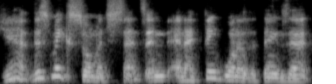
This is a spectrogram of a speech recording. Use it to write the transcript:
Yeah, this makes so much sense. And and I think one of the things that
